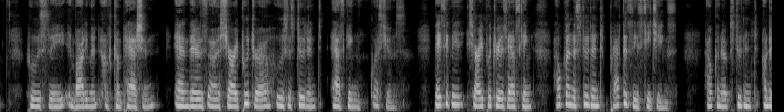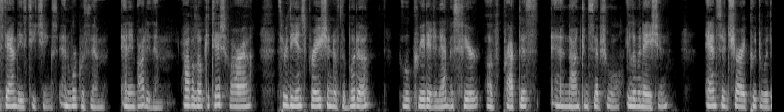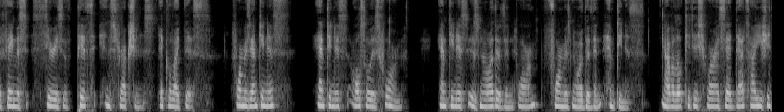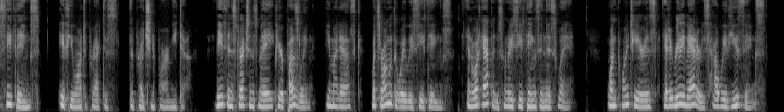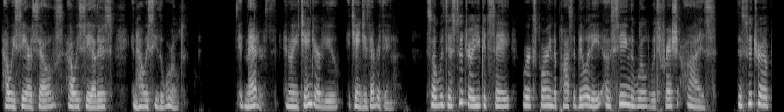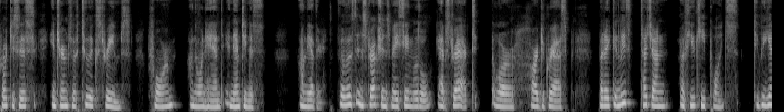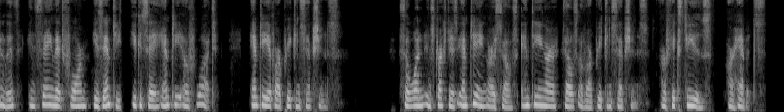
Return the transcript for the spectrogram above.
who's the embodiment of compassion. And there's uh, Shariputra, who's a student asking questions. Basically, Shariputra is asking, how can a student practice these teachings? How can a student understand these teachings and work with them and embody them? Avalokiteshvara, through the inspiration of the Buddha, who created an atmosphere of practice and non conceptual illumination, answered Shariputra with a famous series of pith instructions that go like this Form is emptiness. Emptiness also is form. Emptiness is no other than form. Form is no other than emptiness. Avalokiteshvara said that's how you should see things if you want to practice the Prajnaparamita. These instructions may appear puzzling. You might ask, what's wrong with the way we see things? And what happens when we see things in this way? One point here is that it really matters how we view things, how we see ourselves, how we see others, and how we see the world. It matters. And when you change our view, it changes everything. So with this sutra, you could say we're exploring the possibility of seeing the world with fresh eyes. The sutra approaches this in terms of two extremes, form on the one hand and emptiness on the other. So those instructions may seem a little abstract or hard to grasp, but I can at least touch on a few key points. To begin with, in saying that form is empty, you could say empty of what? Empty of our preconceptions. So one instruction is emptying ourselves, emptying ourselves of our preconceptions, our fixed views, our habits.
